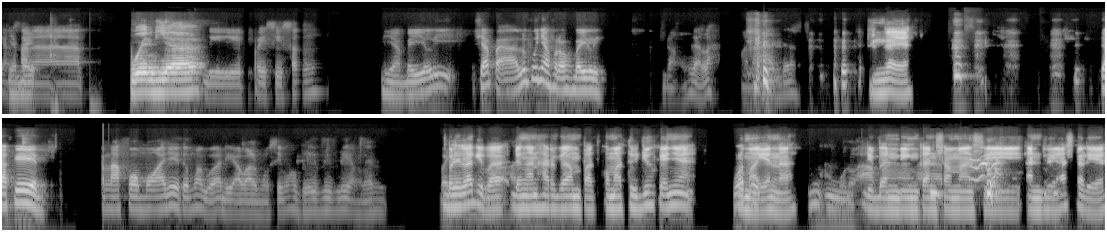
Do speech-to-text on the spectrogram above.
Yang ya, sangat Buendia di preseason. Iya, Bailey Siapa? Lu punya Bro Bailey? Udah enggak lah. Mana ada. enggak ya. Yakin? Kena FOMO aja itu mah gue di awal musim oh beli beli beli yang lain. Beli lagi pak dengan harga 4,7 kayaknya What lumayan lah dibandingkan sama si Andreas kali ya.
